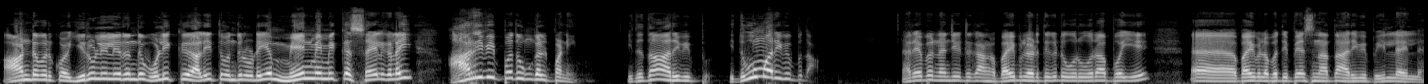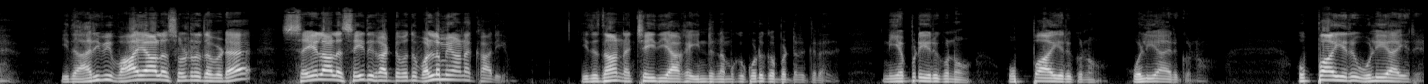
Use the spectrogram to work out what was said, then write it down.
ஆண்டவர் இருளிலிருந்து ஒளிக்கு அழைத்து வந்தவருடைய மேன்மை மிக்க செயல்களை அறிவிப்பது உங்கள் பணி. இதுதான் அறிவிப்பு. இதுவும் அறிவிப்பு தான் நிறைய பேர் நினச்சிக்கிட்டு இருக்காங்க. பைபிள் எடுத்துக்கிட்டு ஒரு ஊராக போய் பைபிளை பற்றி பேசினா தான் அறிவிப்பு. இல்லை இல்லை. இது அறிவி வாயால் சொல்கிறத விட செயலால் செய்து காட்டுவது வல்லமையான காரியம். இதுதான் நற்செய்தியாக இன்று நமக்கு கொடுக்கப்பட்டிருக்கிறது. நீ எப்படி இருக்கணும்? உப்பாக இருக்கணும் ஒளியாக இருக்கணும். உப்பாயிரு ஒளியாயிரு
